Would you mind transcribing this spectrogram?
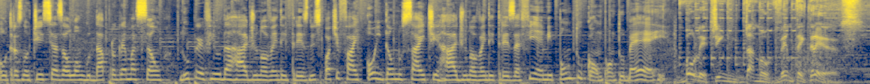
Outras notícias ao longo da programação no perfil da Rádio 93 no Spotify ou então no site rádio93fm.com.br. Boletim da 93.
